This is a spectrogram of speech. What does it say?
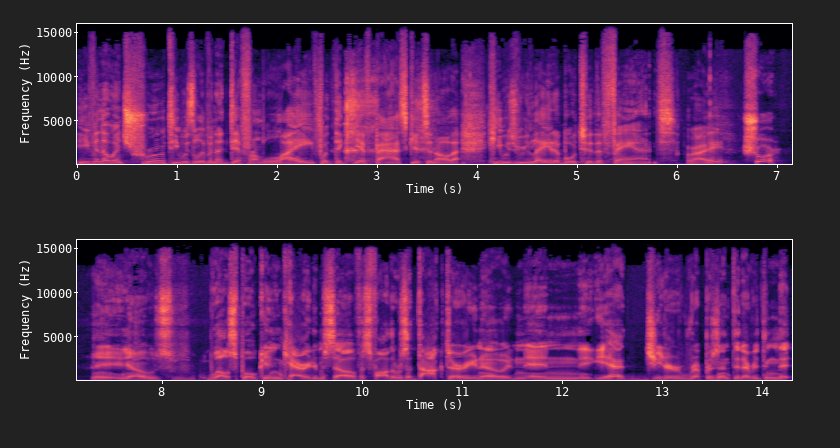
Even though in truth he was living a different life with the gift baskets and all that, he was relatable to the fans, right? Sure. Uh, You know, was well spoken, carried himself. His father was a doctor, you know, and, and yeah, Jeter represented everything that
